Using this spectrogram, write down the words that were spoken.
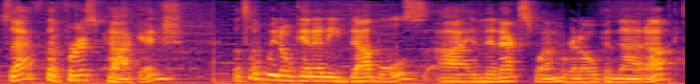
So that's the first package. Let's hope we don't get any doubles uh, in the next one. We're going to open that up.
